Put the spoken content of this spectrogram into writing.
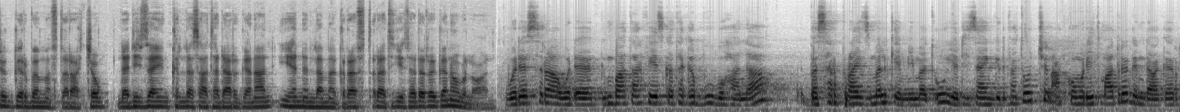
ችግር በመፍጠራቸው ለዲዛይን ክለሳ ተዳርገናል። ይህንን ለመቅረፍ ጥረት እየተደረገ ነው ብለዋል። ወደ ስራ ወደ ግንባታ phase ከተገቡ በኋላ በ surprise መልክ የሚመጡ የዲዛይን ግድፈቶችን accommodate ማድረግ እንደ ሀገር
